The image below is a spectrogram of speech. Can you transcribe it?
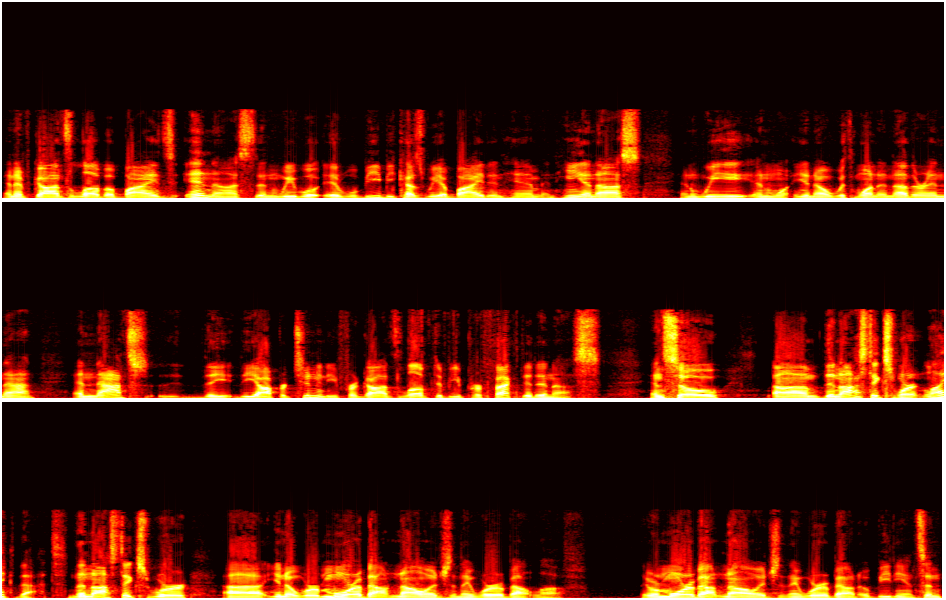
And if God's love abides in us, then we will, it will be because we abide in Him and He in us, and we in, you know, with one another in that. And that's the, the opportunity for God's love to be perfected in us. And so um, the Gnostics weren't like that. The Gnostics were, uh, you know, were more about knowledge than they were about love. They were more about knowledge than they were about obedience. And,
